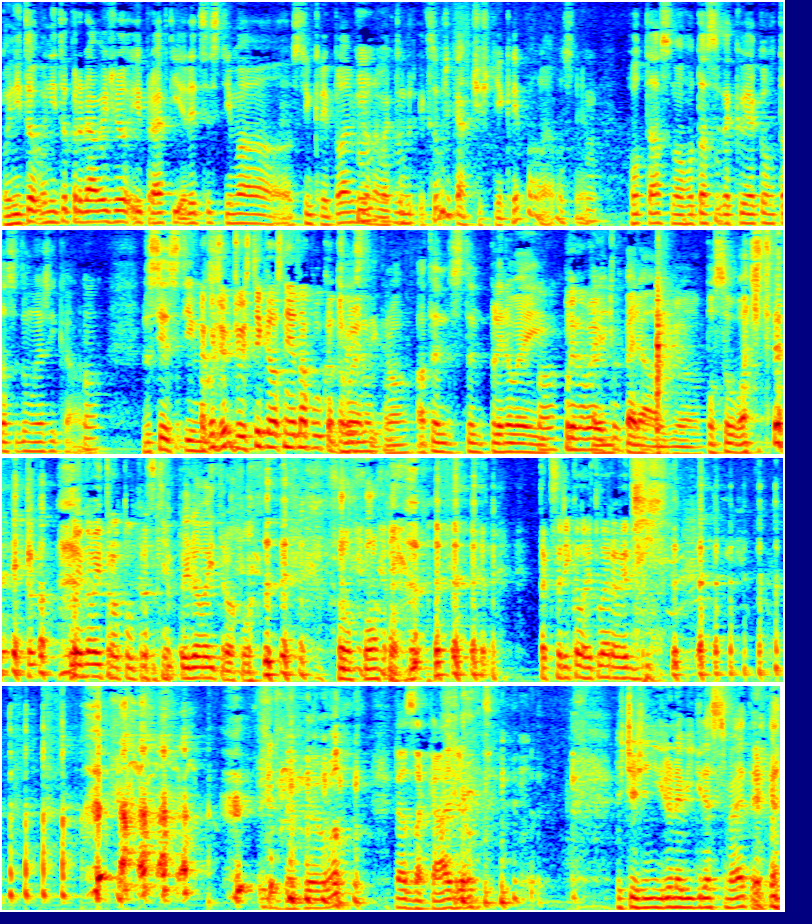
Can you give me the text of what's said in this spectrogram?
Oni to, oni to prodávají, že jo, i právě v té edici s, těma, s tím kniplem, že jo, Mm, nebo jak, mm, tomu, jak se tomu říká v češtině, knipel, ne, vlastně. Mm. Hotas, no, hotas je takový, jako hotas se tomu neříká. No. No. Prostě s tím Jako jo- joystick je vlastně jedna půlka toho jenom. joystick, no. A ten, ten plynový No, plynovej to- pedál, jo, posouvač, jako Plynový trotl prostě. plynový trotl. Tak se říkal Hitlerovi dřív. Nás zakážou. Ještě, že nikdo neví, kde jsme teďka.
